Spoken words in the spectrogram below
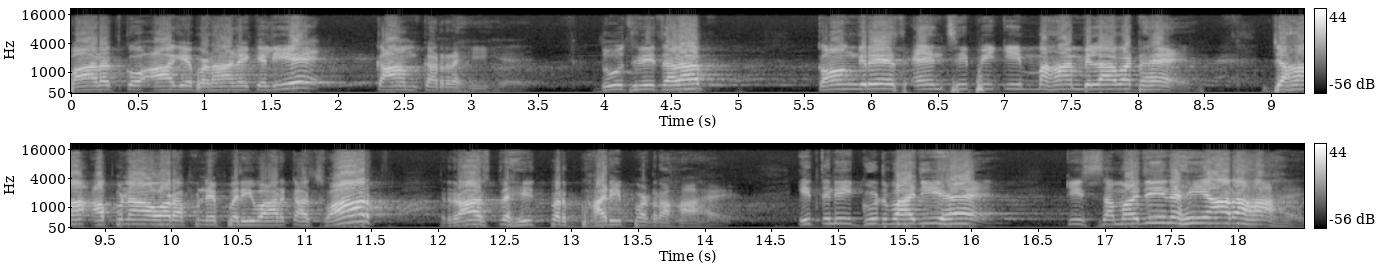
भारत को आगे बढ़ाने के लिए काम कर रही है। दूसरी तरफ़ कांग्रेस एनसीपी की महामिलावट है, जहाँ अपना और अपने परिवार का स्वार्थ राष्ट्रहित पर भारी पड़ रहा है। इतनी गुटबाजी है कि समझ ही नहीं आ रहा है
